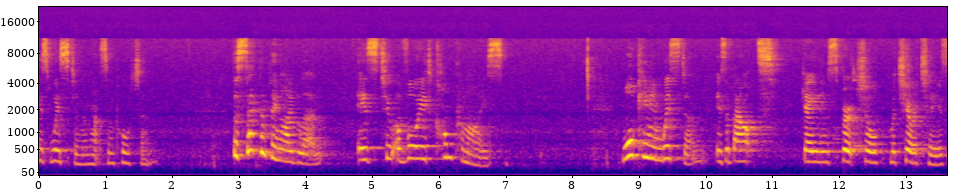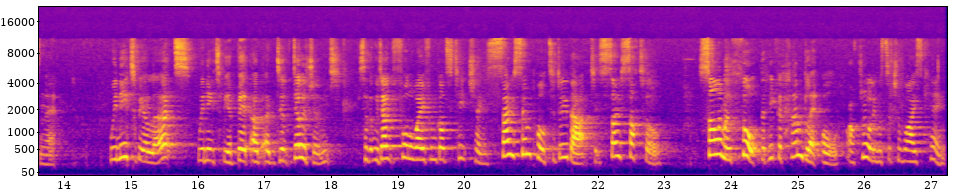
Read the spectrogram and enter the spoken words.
His wisdom, and that's important. The second thing I've learned is to avoid compromise. Walking in wisdom is about gaining spiritual maturity, isn't it? We need to be alert, we need to be a bit uh, uh, diligent so that we don't fall away from God's teaching. So simple to do that, it's so subtle. Solomon thought that he could handle it all. After all, he was such a wise king.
